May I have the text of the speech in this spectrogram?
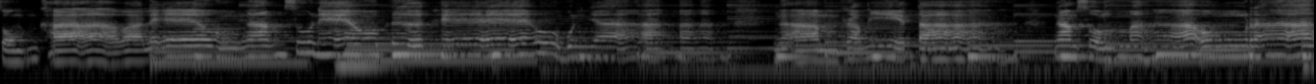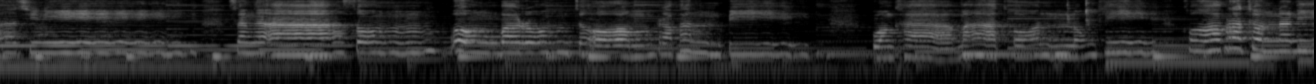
สมค่าว่าแล้วงามสู้แนวเพื่อแพ้วบุญญา งามพระเมตตา งามสมมหาองค์ราชินี สง่าสมองค์บรมจอมพระพันปีปวงข้ามาทอนลงที่ ขอพระชนนี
